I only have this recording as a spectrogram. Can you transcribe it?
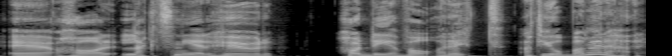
eh, har lagts ner. Hur har det varit att jobba med det här?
